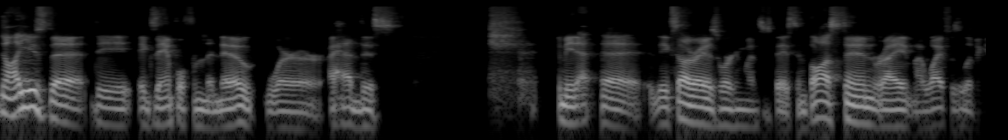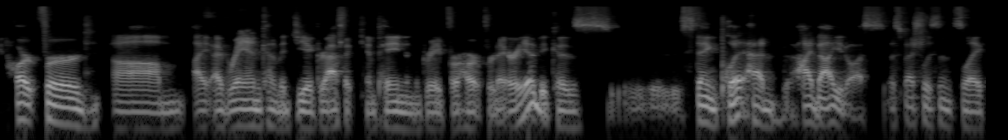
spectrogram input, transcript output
No, I use the the example from the note where I had this mean, uh, the accelerator I was working with is based in Boston, right? My wife was living in Hartford. Um, I, I, ran kind of a geographic campaign in the Greater Hartford area because staying put had high value to us, especially since like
